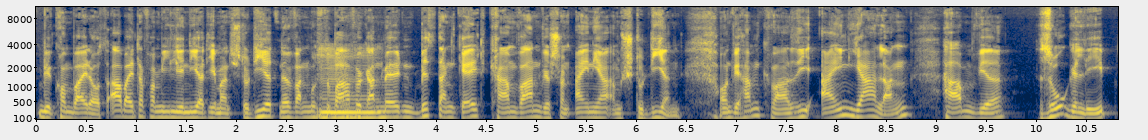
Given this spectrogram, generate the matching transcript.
wir kommen beide aus Arbeiterfamilien, nie hat jemand studiert, ne? Wann musst du mm. BAföG anmelden? Bis dann Geld kam, waren wir schon ein Jahr am Studieren. Und wir haben quasi ein Jahr lang haben wir so gelebt,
